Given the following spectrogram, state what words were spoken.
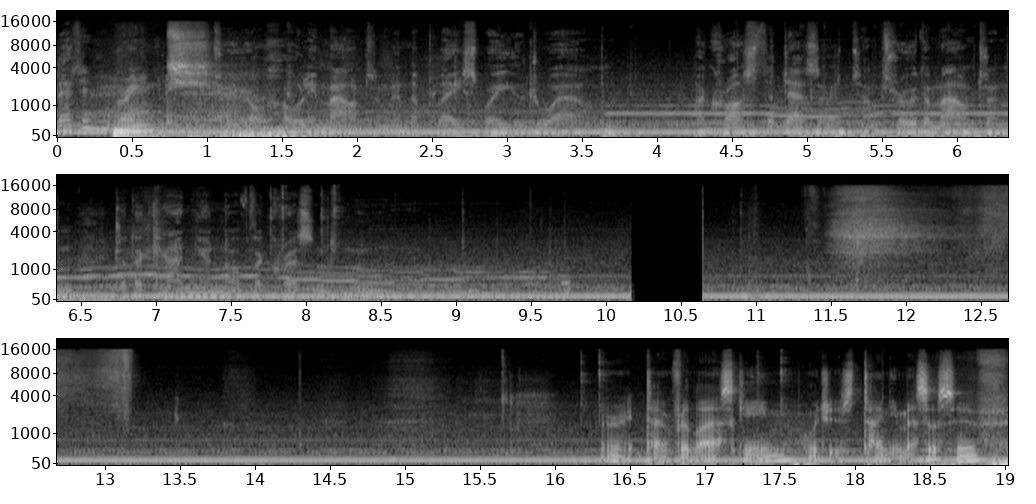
Let him bring me to your holy mountain in the place where you dwell, across the desert and through the mountain to the canyon of the crescent moon. Alright, time for the last game, which is Tiny Mesa Civ.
